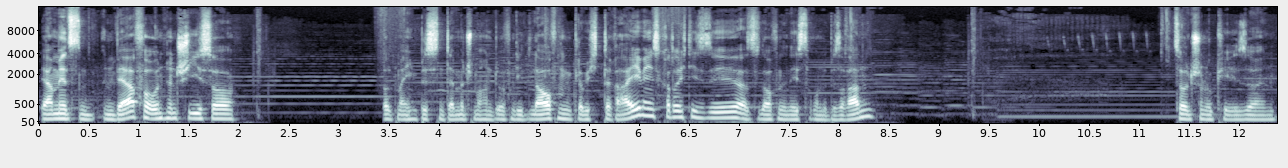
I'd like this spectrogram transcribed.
Wir haben jetzt einen Werfer und einen Schießer. Sollte man eigentlich ein bisschen Damage machen dürfen. Die laufen, glaube ich, drei, wenn ich es gerade richtig sehe. Also laufen in der nächsten Runde bis ran. Sollte schon okay sein.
